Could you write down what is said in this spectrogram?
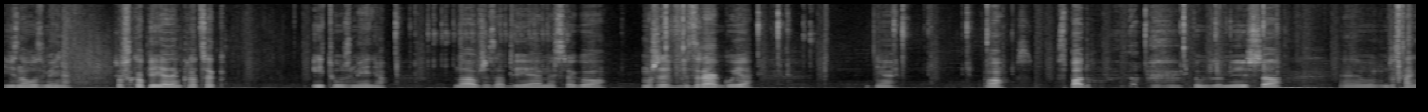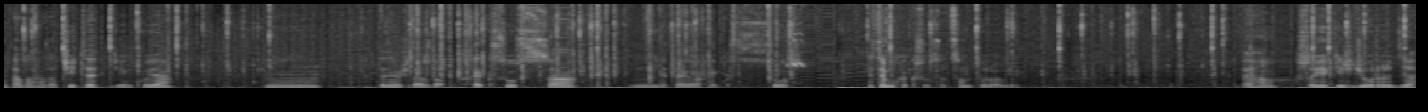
I znowu zmienia. Rozkopię jeden klocek. I tu zmienia. Dobrze, zabijemy z go. Może zreaguje. Nie. O, spadł. Dobrze, mniejsza. Dostanie ta za, za cheaty. Dziękuję. Wtedy się teraz do Hexusa. Nie tego, Hexus. Jestem u Hexusa, co on tu robi? Aha, stoi jakiś dziur rdze.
